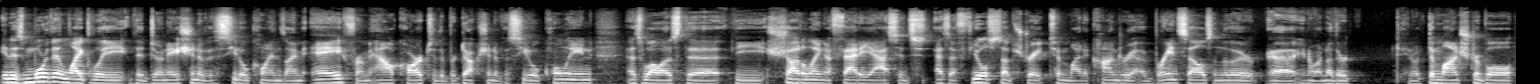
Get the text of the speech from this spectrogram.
it is more than likely the donation of acetyl coenzyme A from alcar to the production of acetylcholine, as well as the, the shuttling of fatty acids as a fuel substrate to mitochondria of brain cells, another, uh, you know, another you know, demonstrable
